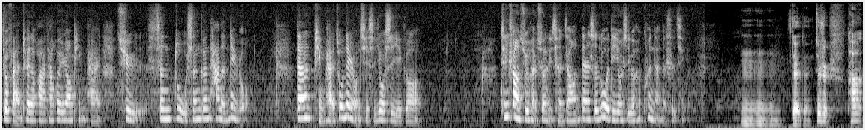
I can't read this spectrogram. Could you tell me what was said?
就反推的话，它会让品牌去深度深耕它的内容。当然，品牌做内容其实又是一个听上去很顺理成章，但是落地又是一个很困难的事情。嗯嗯嗯，对对，就是它，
